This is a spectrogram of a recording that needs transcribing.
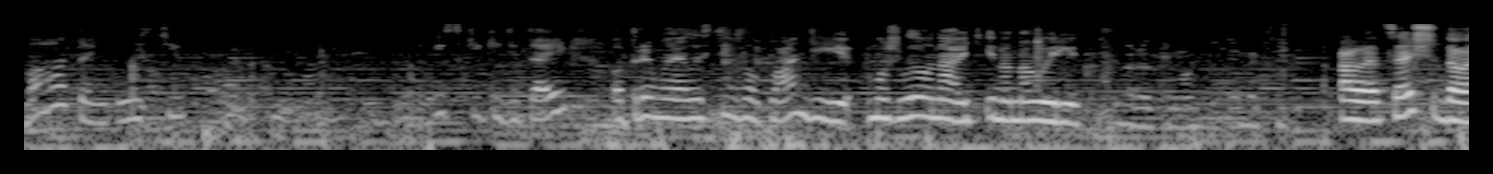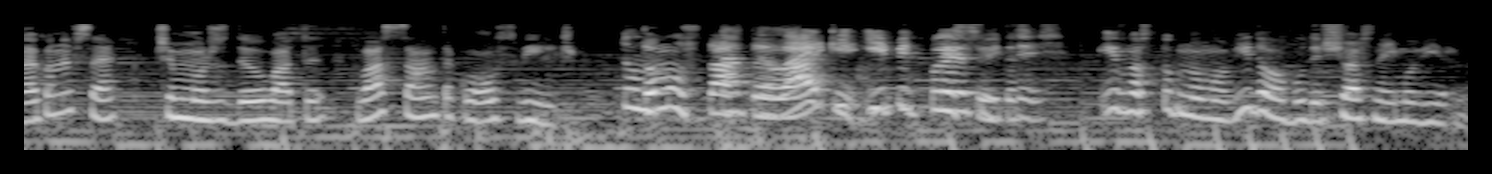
Багатенько листів. І скільки дітей отримує листів з Лапландії, можливо, навіть і на Новий рік. Але це ще далеко не все, чим може здивувати вас Санта Клаус Вільч. Тому ставте лайки і підписуйтесь. І в наступному відео буде щось неймовірне.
